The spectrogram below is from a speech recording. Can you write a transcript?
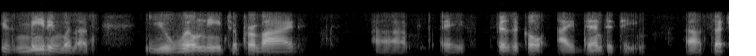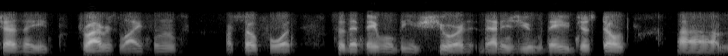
is meeting with us, you will need to provide uh, a physical identity, uh, such as a driver's license or so forth, so that they will be assured that is you. They just don't um,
